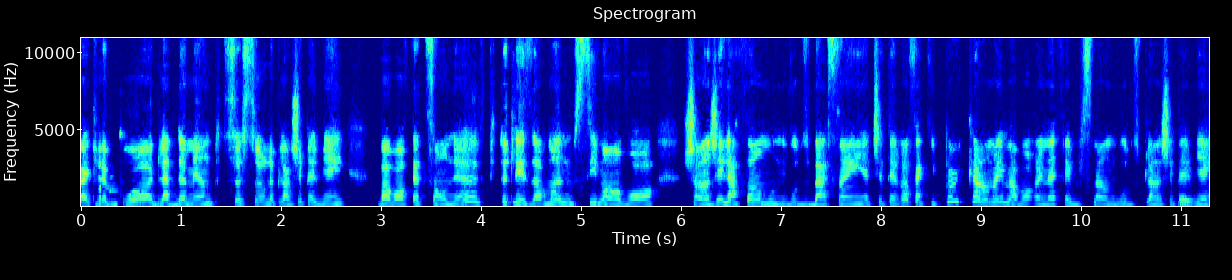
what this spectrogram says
Fait que le poids de l'abdomen, puis tout ça sur le plancher pelvien va avoir fait son œuvre. Puis toutes les hormones aussi vont avoir changé la forme au niveau du bassin, etc. Fait qu'il peut quand même avoir un affaiblissement au niveau du plancher pelvien.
